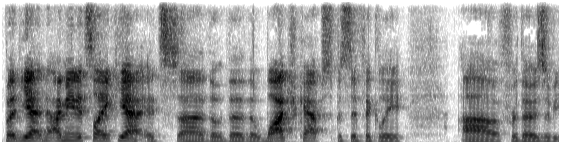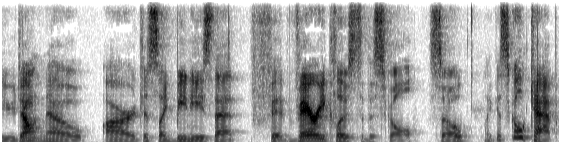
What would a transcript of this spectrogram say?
but yeah, no, I mean, it's like yeah, it's uh, the the the watch cap specifically. Uh, for those of you who don't know, are just like beanies that fit very close to the skull. So like a skull cap.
